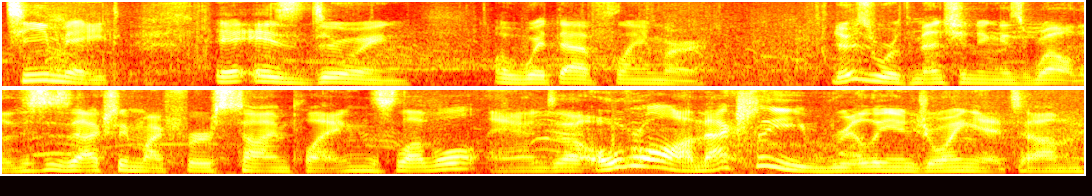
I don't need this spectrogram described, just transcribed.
teammate is doing with that flamer. It is worth mentioning as well that this is actually my first time playing this level, and uh, overall I'm actually really enjoying it. Um,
